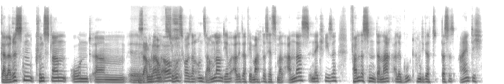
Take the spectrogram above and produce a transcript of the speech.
Galeristen, Künstlern und ähm, äh, Sammlern Auktionshäusern auch. und Sammlern. Die haben alle gesagt, wir machen das jetzt mal anders in der Krise. Fanden das denn danach alle gut? Haben die gesagt, das ist eigentlich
